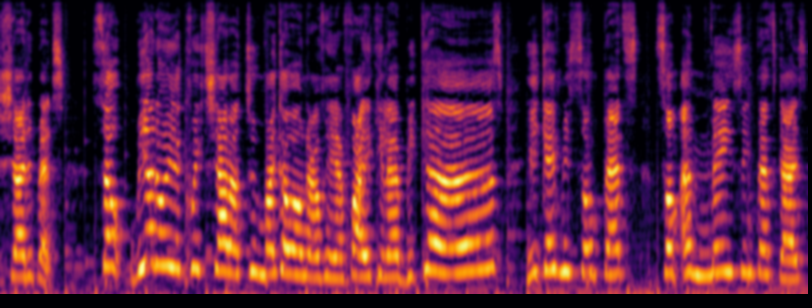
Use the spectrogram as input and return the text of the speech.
Shiny pets. So, we are doing a quick shout out to my co-owner over here, Firekiller, because he gave me some pets, some amazing pets, guys.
